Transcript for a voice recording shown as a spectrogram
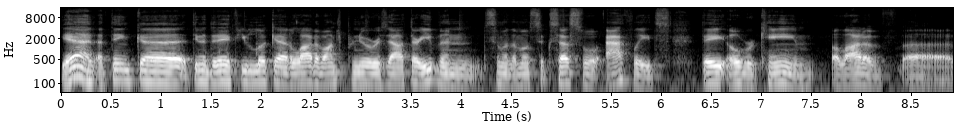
Yeah, I think uh, at the end of the day, if you look at a lot of entrepreneurs out there, even some of the most successful athletes, they overcame a lot of uh,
